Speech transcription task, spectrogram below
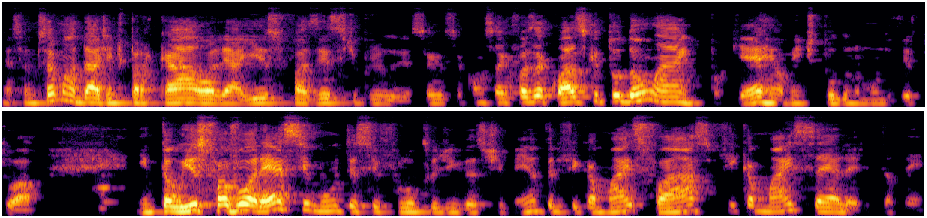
Né, você não precisa mandar a gente para cá, olhar isso, fazer esse tipo de. Você, você consegue fazer quase que tudo online, porque é realmente tudo no mundo virtual. Então, isso favorece muito esse fluxo de investimento, ele fica mais fácil, fica mais célere também.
